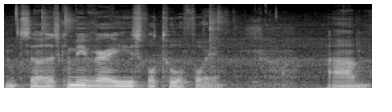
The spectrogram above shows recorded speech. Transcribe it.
And so this can be a very useful tool for you. Um,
